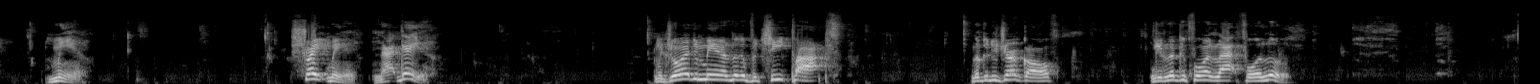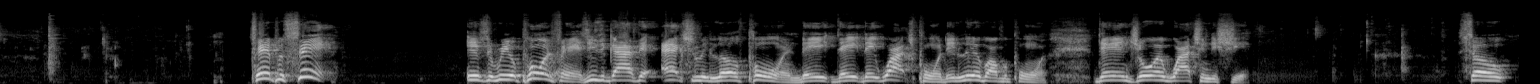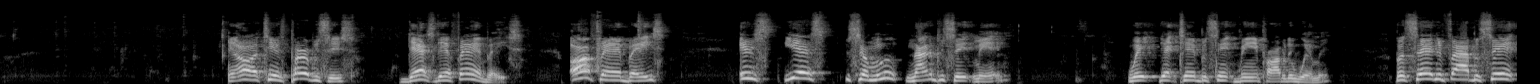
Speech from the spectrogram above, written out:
men. Straight men, not gay. Majority of the men are looking for cheap pops, looking to jerk off, you're looking for a lot for a little. 10% is the real porn fans. These are guys that actually love porn. They they they watch porn. They live off of porn. They enjoy watching the shit. So, in all intents purposes, that's their fan base. Our fan base is yes similar, ninety percent men, with that 10% being probably women. But 75%,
